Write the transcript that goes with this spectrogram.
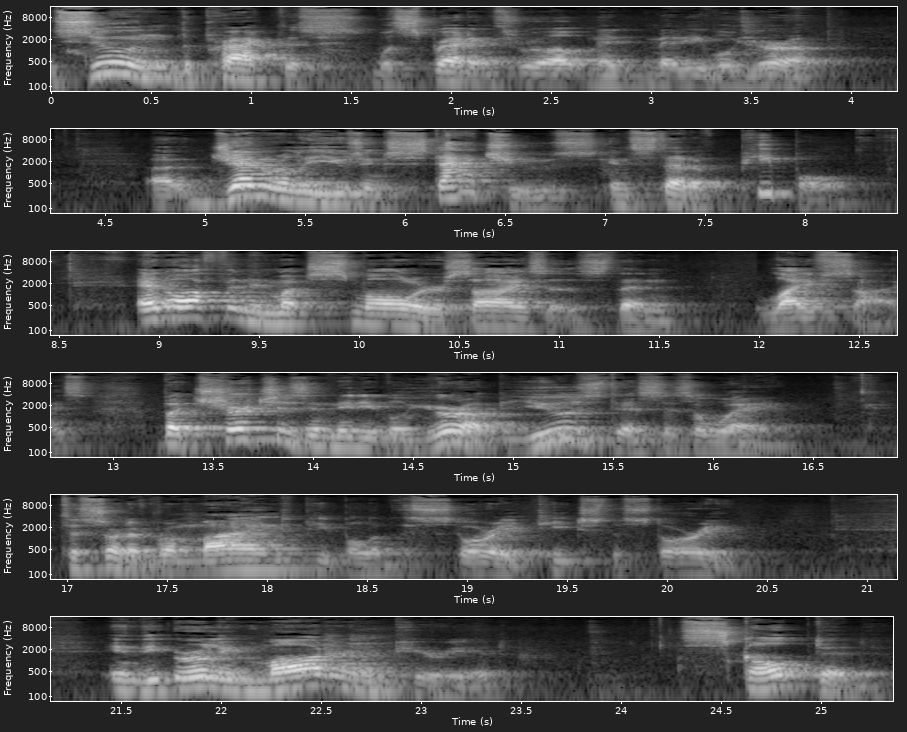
Soon the practice was spreading throughout med- medieval Europe uh, generally using statues instead of people, and often in much smaller sizes than life size. But churches in medieval Europe used this as a way to sort of remind people of the story, teach the story. In the early modern period, sculpted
